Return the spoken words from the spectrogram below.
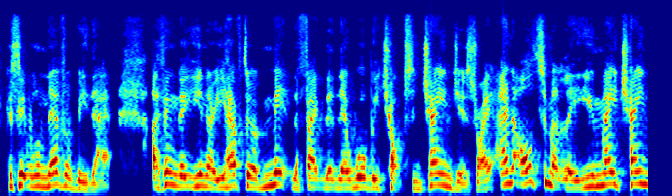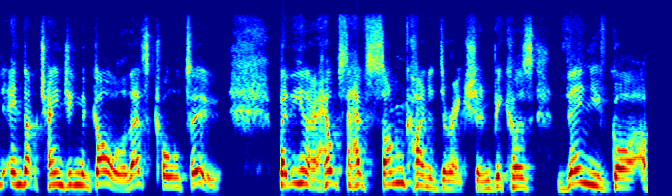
because it will never be that. I think that you know you have to admit the fact that there will be chops and changes right? And ultimately you may change end up changing the goal. That's cool too. But you know it helps to have some kind of direction because then you've got a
